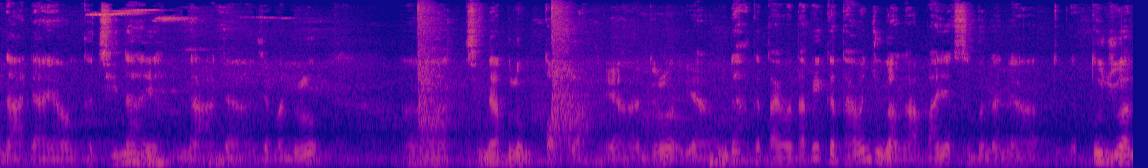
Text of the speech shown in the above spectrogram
nggak ada yang ke Cina ya, nggak ada zaman dulu eh, Cina belum top lah. Ya dulu ya udah ke Taiwan. Tapi ke Taiwan juga nggak banyak sebenarnya. Tu- tujuan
